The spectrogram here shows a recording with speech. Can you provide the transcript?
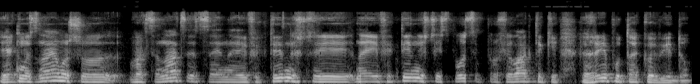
Як ми знаємо, що вакцинація це найефективніший, найефективніший спосіб профілактики грипу та ковіду.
